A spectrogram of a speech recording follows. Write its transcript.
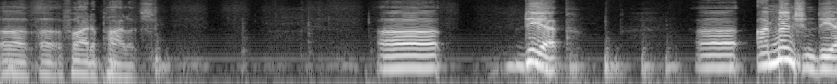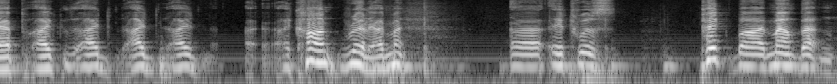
uh, fighter pilots. Dieppe. I mentioned Dieppe. I, I, I, I, I can't really. I uh, it was picked by Mountbatten,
